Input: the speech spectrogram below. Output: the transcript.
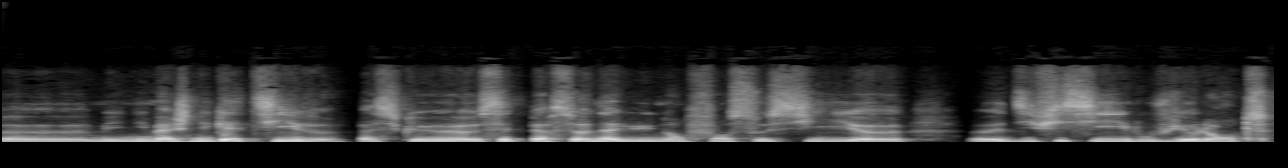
mais une image négative parce que cette personne a eu une enfance aussi difficile ou violente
